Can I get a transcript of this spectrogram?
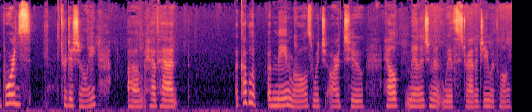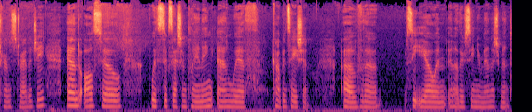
boards traditionally um, have had a couple of, main roles, which are to help management with strategy, with long term strategy, and also with succession planning and with compensation of the CEO and, and other senior management.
